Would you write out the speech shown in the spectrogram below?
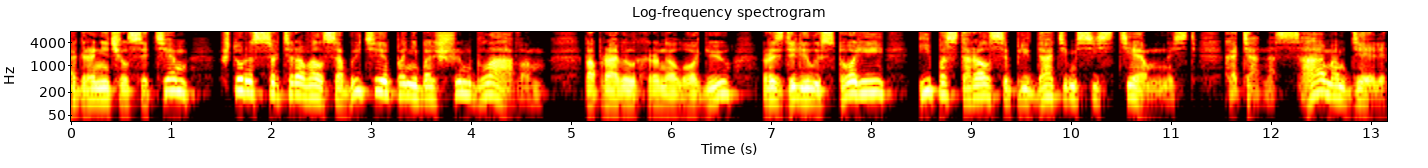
ограничился тем, что рассортировал события по небольшим главам, поправил хронологию, разделил истории и постарался придать им системность, хотя на самом деле,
